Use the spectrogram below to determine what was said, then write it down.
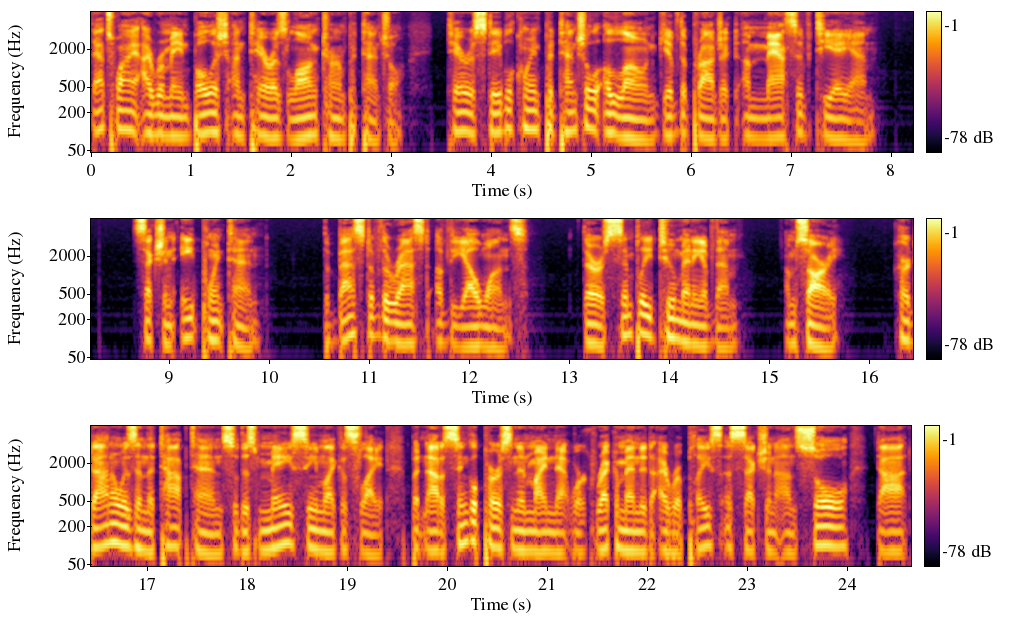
That's why I remain bullish on Terra's long term potential. Terra's stablecoin potential alone give the project a massive TAM. Section 8.10 The best of the rest of the L1s. There are simply too many of them. I'm sorry. Cardano is in the top 10, so this may seem like a slight, but not a single person in my network recommended I replace a section on Sol, Dot,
